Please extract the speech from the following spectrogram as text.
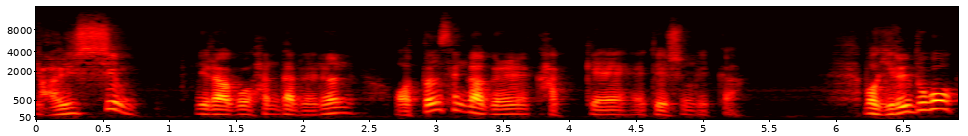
열심이라고 한다면은 어떤 생각을 갖게 되십니까? 뭐 이를 두고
